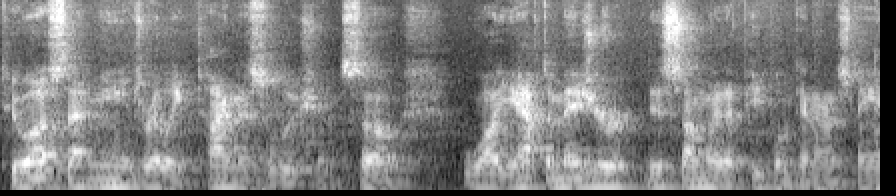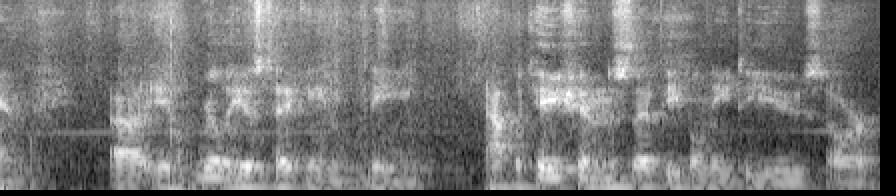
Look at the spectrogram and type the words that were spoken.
to us that means really time to solution. So while you have to measure this some way that people can understand, uh, it really is taking the applications that people need to use or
